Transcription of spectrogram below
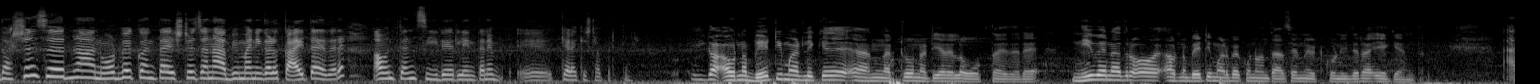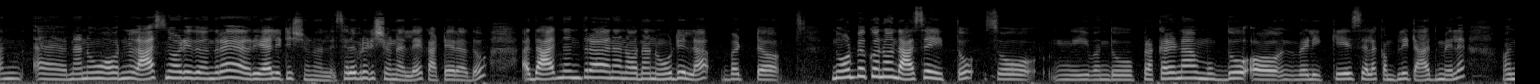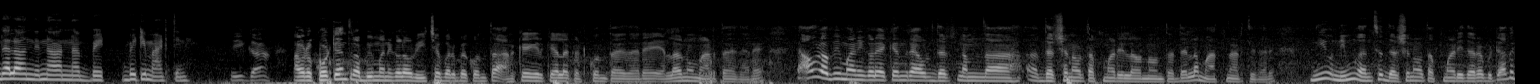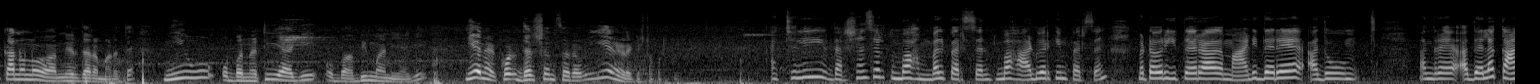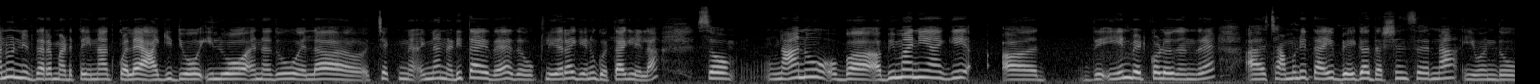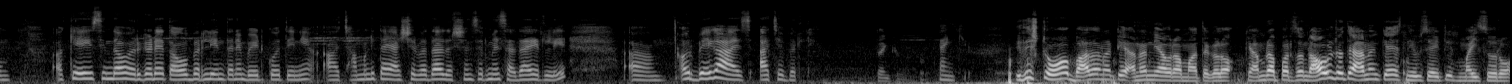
ದರ್ಶನ್ ಸರ್ನ ನೋಡಬೇಕು ಅಂತ ಎಷ್ಟೋ ಜನ ಅಭಿಮಾನಿಗಳು ಕಾಯ್ತಾ ಇದ್ದಾರೆ. ಅವನ ಕನ್ಸು ಈಡೇರಲಿ ಅಂತಲೇ ಕೇಳಕ್ಕೆ ಇಷ್ಟಪಡ್ತೀನಿ. ಈಗ ಅವ್ರನ್ನ ಭೇಟಿ ಮಾಡಲಿಕ್ಕೆ ನಟರು ನಟಿಯರೆಲ್ಲ ಹೋಗ್ತಾ ಇದ್ದಾರೆ. ನೀವೇನಾದರೂ ಅವ್ರನ್ನ ಭೇಟಿ ಮಾಡಬೇಕು ಅನ್ನೋ ಅಂತ ಆಸೆಯನ್ನು ಇಟ್ಕೊಂಡಿದ್ದೀರಾ? ಹೇಗೆ ಅಂತ? ಅನ್ ನಾನು ಅವ್ರನ್ನ ಲಾಸ್ಟ್ ನೋಡಿದ್ದು ಅಂದರೆ ರಿಯಾಲಿಟಿ ಶೋನಲ್ಲೇ ಸೆಲೆಬ್ರಿಟಿ ಶೋನಲ್ಲೇ ಕಾಟೇರೋದು. ಅದಾದ ನಂತರ ನಾನು ಅವ್ರನ್ನ ನೋಡಿಲ್ಲ ಬಟ್ ನೋಡಬೇಕು ಅನ್ನೋ ಒಂದು ಆಸೆ ಇತ್ತು. ಸೊ ಈ ಒಂದು ಪ್ರಕರಣ ಮುಗಿದು ವೇಳೆ ಕೇಸ್ ಎಲ್ಲ ಕಂಪ್ಲೀಟ್ ಆದಮೇಲೆ ಒಂದಲ್ಲ ಒಂದಿನ ಅವ್ರನ್ನ ಭೇಟ್ ಮಾಡ್ತೀನಿ. ಈಗ ಅವರ ಕೋಟ್ಯಾಂತರ ಅಭಿಮಾನಿಗಳು ಅವ್ರು ಈಚೆ ಬರಬೇಕು ಅಂತ ಅರ್ಕೆ ಗಿರ್ಕೆ ಎಲ್ಲ ಕಟ್ಕೊತಾ ಇದ್ದಾರೆ ಎಲ್ಲನೂ ಮಾಡ್ತಾ ಇದ್ದಾರೆ ಅವ್ರ ಅಭಿಮಾನಿಗಳು ಯಾಕೆಂದರೆ ಅವ್ರ ದರ್ಶ ನಮ್ಮ ದರ್ಶನ ಅವ್ರು ತಪ್ಪು ಮಾಡಿಲ್ಲ ಅನ್ನೋವಂಥದ್ದೆಲ್ಲ ಮಾತನಾಡ್ತಿದ್ದಾರೆ ನೀವು, ನಿಮ್ಗೆ ಅನ್ಸುತ್ತೆ ದರ್ಶನ್ ಅವ್ರು ತಪ್ಪು ಮಾಡಿದ್ದಾರೆ ಬಿಟ್ಟು ಅದು ಕಾನೂನು ನಿರ್ಧಾರ ಮಾಡುತ್ತೆ. ನೀವು ಒಬ್ಬ ನಟಿಯಾಗಿ, ಒಬ್ಬ ಅಭಿಮಾನಿಯಾಗಿ, ಏನು ದರ್ಶನ್ ಸರ್ ಅವರು ಏನು ಹೇಳಕ್ಕೆ ಇಷ್ಟಪಡ್ತೀವಿ ಆ್ಯಕ್ಚುಲಿ ದರ್ಶನ್ ಸರ್ ತುಂಬ ಹಂಬಲ್ ಪರ್ಸನ್ ತುಂಬ ಹಾರ್ಡ್ ವರ್ಕಿಂಗ್ ಪರ್ಸನ್ ಬಟ್ ಅವ್ರು ಈ ಥರ ಮಾಡಿದರೆ ಅದು, ಅಂದರೆ ಅದೆಲ್ಲ ಕಾನೂನು ನಿರ್ಧಾರ ಮಾಡುತ್ತೆ. ಇನ್ನು ಅದು ಕೊಲೆ ಆಗಿದೆಯೋ ಇಲ್ವೋ ಅನ್ನೋದು ಎಲ್ಲ ಚೆಕ್ ಇನ್ನು ನಡೀತಾ ಇದೆ. ಅದು ಕ್ಲಿಯರಾಗಿ ಏನೂ ಗೊತ್ತಾಗಲಿಲ್ಲ. ಸೊ ನಾನು ಒಬ್ಬ ಅಭಿಮಾನಿಯಾಗಿ ಏನು ಬೇಡ್ಕೊಳ್ಳೋದಂದರೆ, ಆ ಚಾಮುಂಡಿ ತಾಯಿ ಬೇಗ ದರ್ಶನ್ ಸರ್ನ ಈ ಒಂದು ಕೇಸಿಂದ ಹೊರಗಡೆ ತಗೋಬರಲಿ ಅಂತಲೇ ಬೇಡ್ಕೋತೀನಿ. ಆ ಚಾಮುಂಡಿ ತಾಯಿ ಆಶೀರ್ವಾದ ದರ್ಶನ್ ಸರ್ ಮೇಲೆ ಸದಾ ಇರಲಿ. ಅವ್ರು ಬೇಗ ಆಚೆ- ಆಚೆ ಬರಲಿ. ಥ್ಯಾಂಕ್ ಯು ಥ್ಯಾಂಕ್ ಯು ಇದಿಷ್ಟು ಬಾಲನಟಿ ಅನನ್ಯ ಅವರ ಮಾತುಗಳು. ಕ್ಯಾಮ್ರಾ ಪರ್ಸನ್ ರಾಹುಲ್ ಜೊತೆ Anand K S news eighteen Mysuru.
